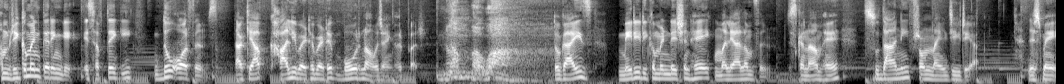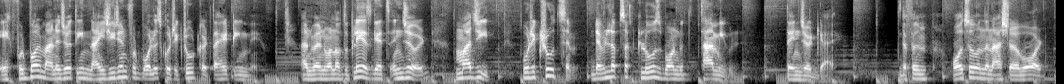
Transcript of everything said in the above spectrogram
हम रिकमेंड करेंगे इस हफ़्ते की दो और फिल्म्स ताकि आप खाली बैठे बैठे बोर ना हो जाएँ घर पर। नंबर वन तो गाइज़ मेरी रिकमेंडेशन है एक मलयालम फ़िल्म जिसका नाम है सुदानी फ्रॉम नाइजीरिया जिसमें एक फुटबॉल मैनेजर तीन नाइजीरियन फुटबॉलर्स को रिक्रूट करता है टीम में। And when one of the players gets injured, Majid, who recruits him, develops a close bond with Samuel, the injured guy. The film also won the National Award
